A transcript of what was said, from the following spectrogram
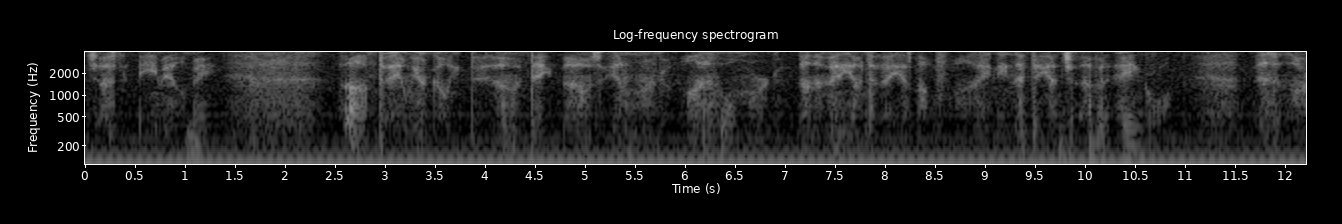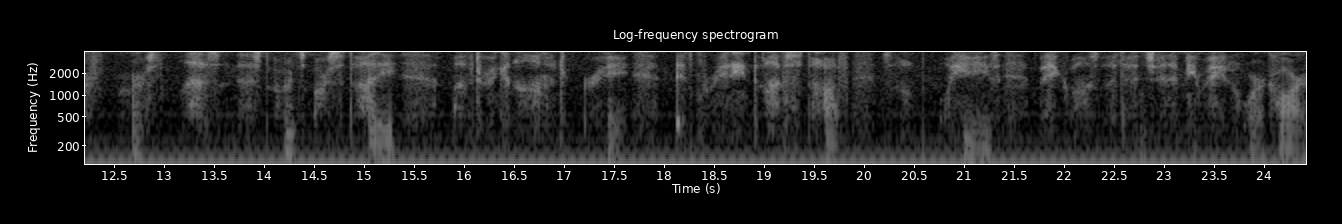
just email me. Um, today we are going to take notes and work on homework. Now the video today is about finding the tangent of an angle. This is our first lesson that starts our study pay close attention and be ready to work hard.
